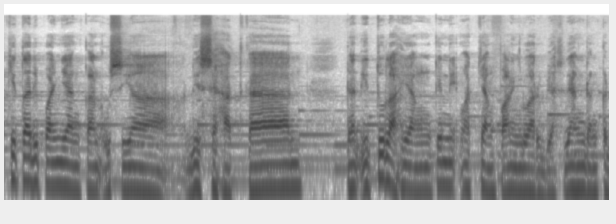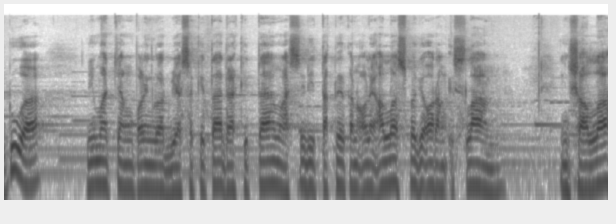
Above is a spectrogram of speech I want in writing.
kita dipanjangkan usia, disehatkan dan itulah yang mungkin nikmat yang paling luar biasa. Yang kedua, nikmat yang paling luar biasa kita adalah kita masih ditakdirkan oleh Allah sebagai orang Islam. Insya Allah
